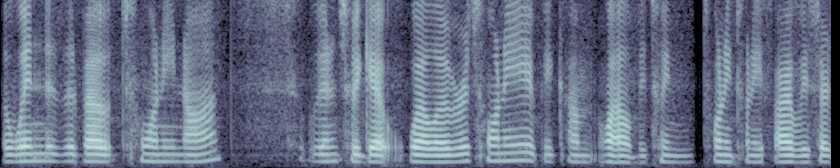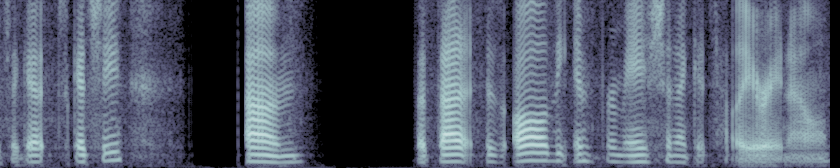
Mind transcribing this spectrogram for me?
the wind is about 20 knots. Once we get well over 20, it become well, between 20 25, we start to get sketchy. Um, but that is all the information I could tell you right now.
